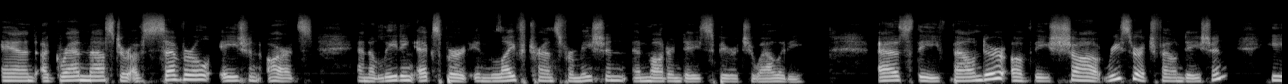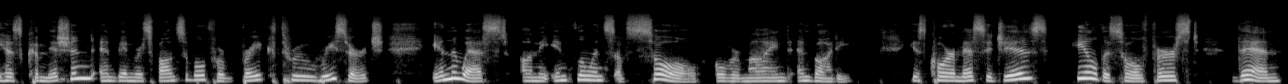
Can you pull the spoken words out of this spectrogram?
and a grandmaster of several Asian arts, and a leading expert in life transformation and modern day spirituality. As the founder of the Sha Research Foundation, he has commissioned and been responsible for breakthrough research in the West on the influence of soul over mind and body. His core message is heal the soul first, then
